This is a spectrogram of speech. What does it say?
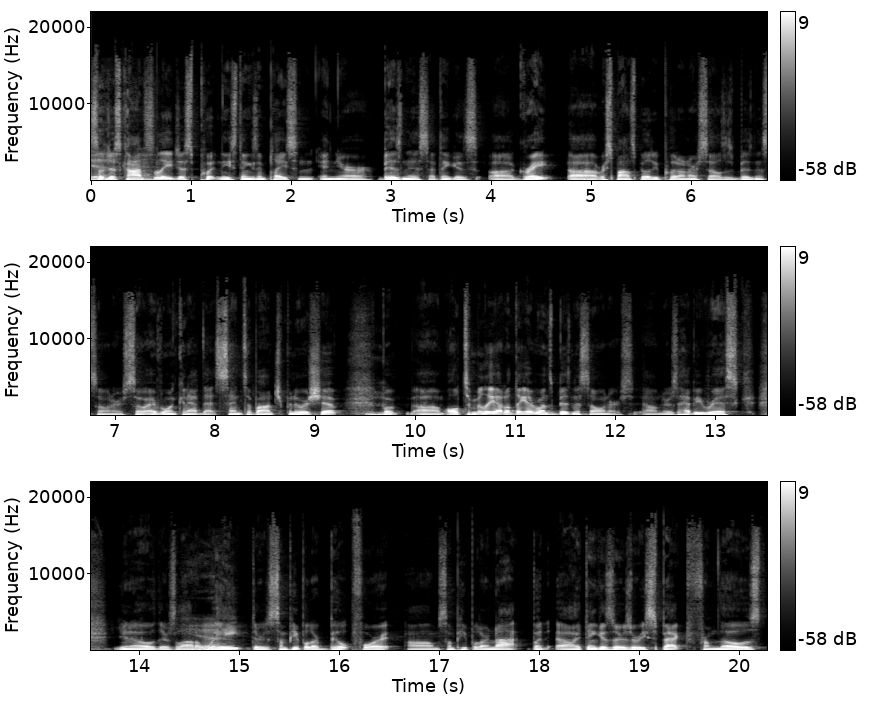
so just constantly just putting these things in place in, in your business, I think is a great uh, responsibility put on ourselves as business owners. So everyone can have that sense of entrepreneurship, Mm-hmm. but um, ultimately, I don't think everyone's business owners. Um, there's a heavy risk, you know. There's a lot Yeah. of weight. There's some people are built for it. Um, some people are not. But uh, I think as there's a respect from those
